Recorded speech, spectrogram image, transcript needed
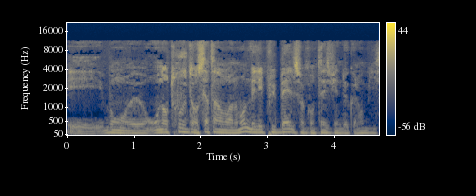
Et bon, euh, on en trouve dans certains endroits le monde, mais les plus belles, sans conteste, viennent de Colombie.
